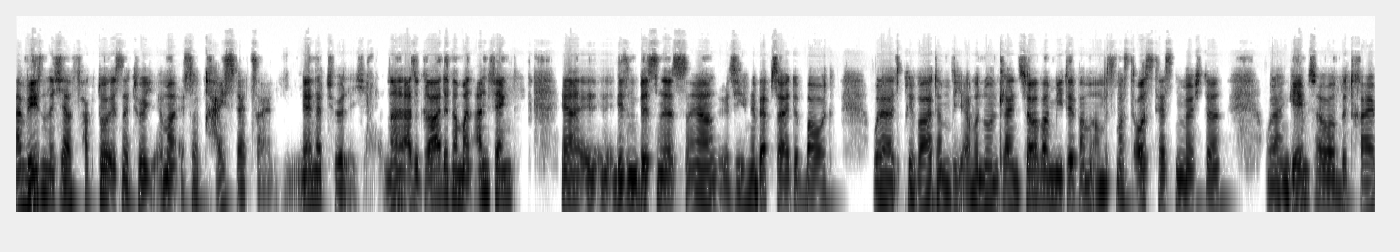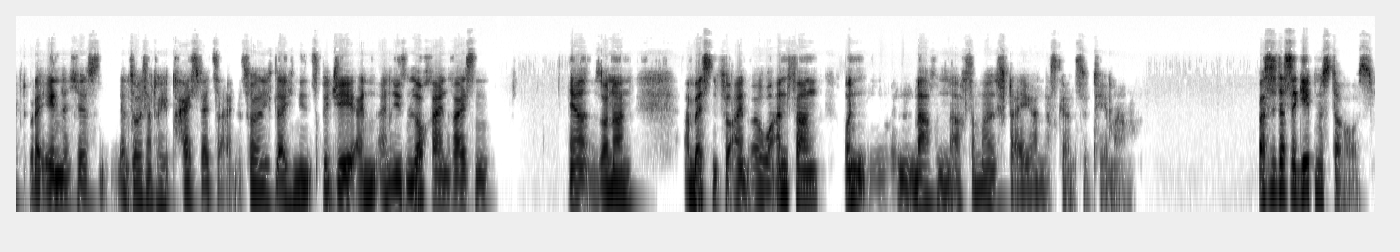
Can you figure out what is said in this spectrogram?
Ein wesentlicher Faktor ist natürlich immer, es soll preiswert sein. Ja, natürlich. Ne? Also gerade wenn man anfängt, ja, in, in diesem Business, ja, sich eine Webseite baut oder als Privater sich einfach nur einen kleinen Server mietet, weil man was austesten möchte oder einen Game-Server betreibt oder ähnliches, dann soll es natürlich preiswert sein. Es soll nicht gleich ins Budget ein, ein Riesenloch reinreißen, ja, sondern am besten für ein Euro anfangen und nach und nach sag mal, steigern das ganze Thema. Was ist das Ergebnis daraus?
